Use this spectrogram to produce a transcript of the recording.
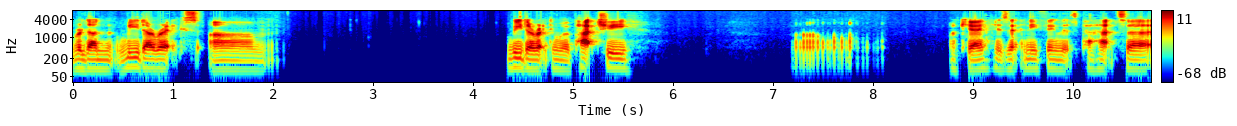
redundant redirects. Um, redirecting with Apache. Uh, okay, is there anything that's perhaps uh,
